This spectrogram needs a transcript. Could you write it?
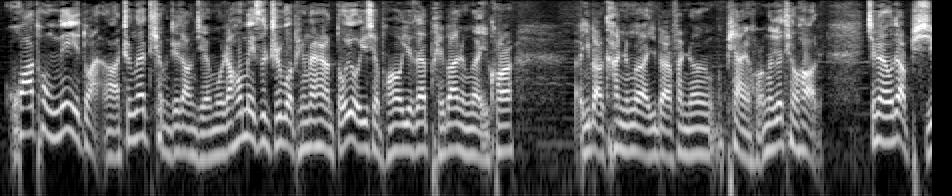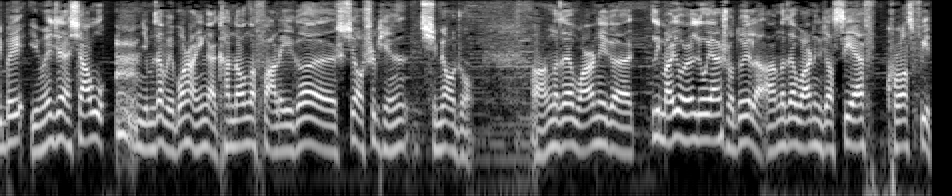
话筒那一端啊，正在听这档节目，然后每次直播平台上都有一些朋友也在陪伴着我一块儿。呃一边看着我，一边反正谝一会儿，我觉得挺好的。今天有点疲惫，因为今天下午 你们在微博上应该看到我发了一个小视频，七秒钟，啊，我在玩那个，里面有人留言说对了啊，我在玩那个叫 CF CrossFit，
